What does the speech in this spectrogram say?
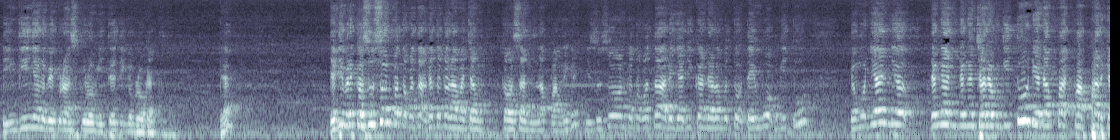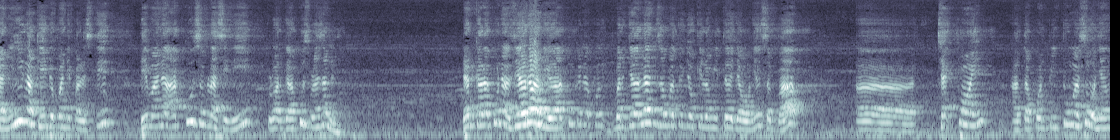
tingginya lebih kurang 10 meter 30 kaki. Ya? Jadi mereka susun kotak-kotak katakanlah macam kawasan lapang ni kan? Disusun kotak-kotak dijadikan dalam bentuk tembok begitu. Kemudian dia dengan dengan cara begitu dia dapat paparkan inilah kehidupan di Palestin di mana aku sebelah sini keluarga aku sebelah sana dan kalau aku nak ziarah dia, aku kena berjalan sampai 7 km jauhnya sebab uh, checkpoint ataupun pintu masuknya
